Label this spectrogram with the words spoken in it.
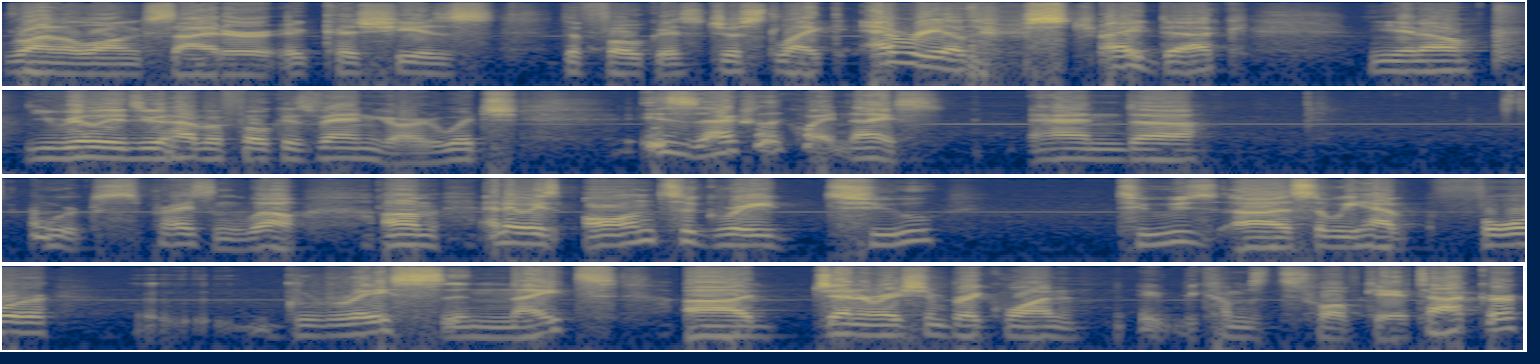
run alongside her because she is the focus, just like every other stride deck. You know, you really do have a focus Vanguard, which is actually quite nice and uh, works surprisingly well. Um, anyways, on to grade two, twos. Uh, so we have four Grace Knight, uh, Generation Break 1, it becomes a 12k attacker.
